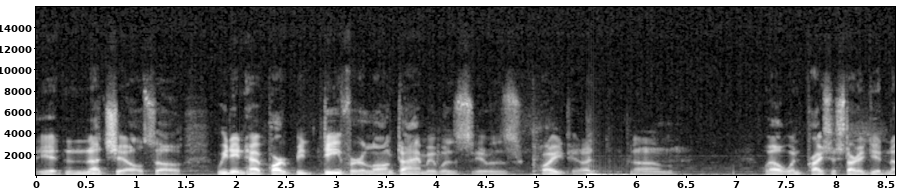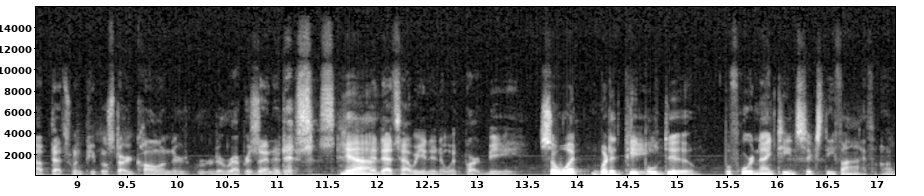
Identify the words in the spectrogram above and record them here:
it in a nutshell. So we didn't have Part B, D for a long time. It was it was quite. Uh, um, well, when prices started getting up, that's when people started calling their their representatives. Yeah. and that's how we ended up with Part B. So what what did people do before 1965? Well,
